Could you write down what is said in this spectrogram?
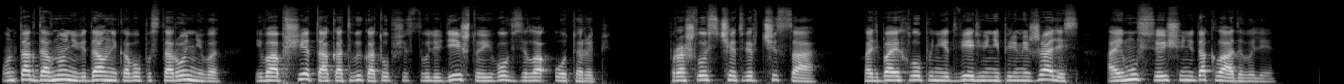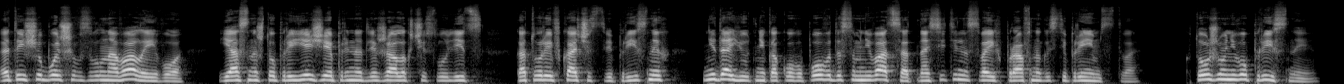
Он так давно не видал никого постороннего и вообще так отвык от общества людей, что его взяла оторопь. Прошлось четверть часа. Ходьба и хлопанье дверью не перемежались, а ему все еще не докладывали. Это еще больше взволновало его. Ясно, что приезжая принадлежала к числу лиц, которые в качестве присных – не дают никакого повода сомневаться относительно своих прав на гостеприимство. Кто же у него присные?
